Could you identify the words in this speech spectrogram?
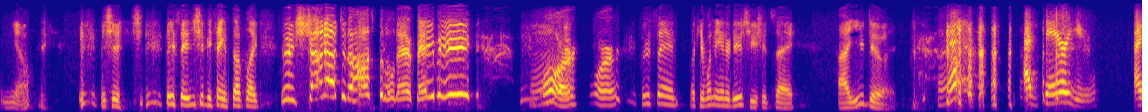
you know, they should they say you should be saying stuff like "Shout out to the hospital there, baby," or or they're saying, okay, when they introduce you, you should say, "How you do it. I dare you. I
